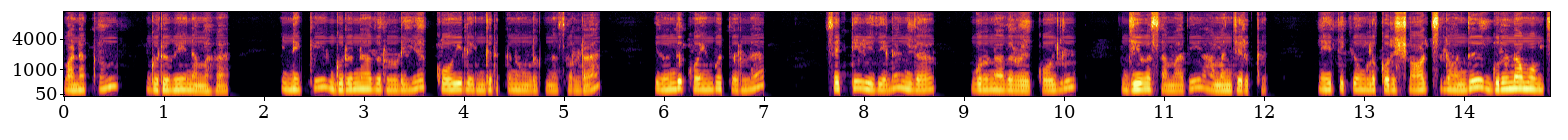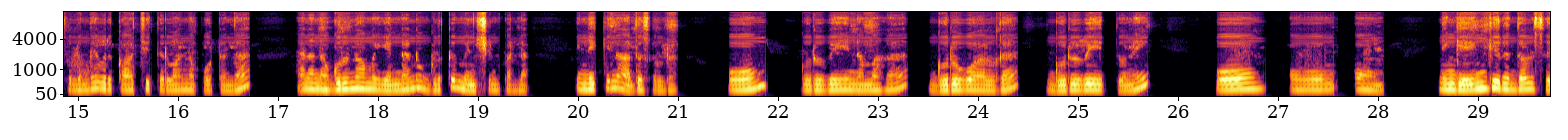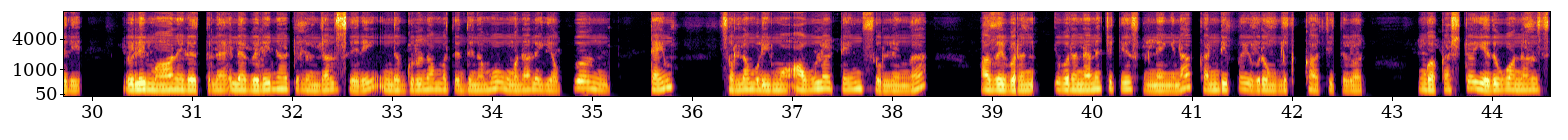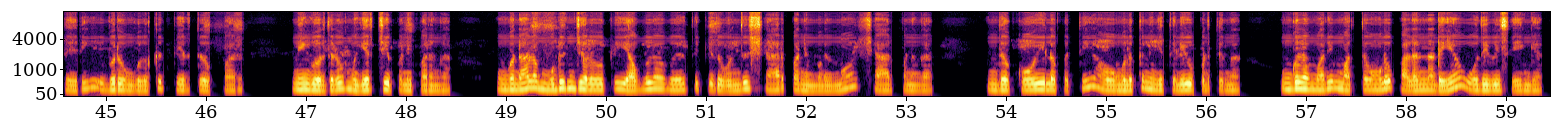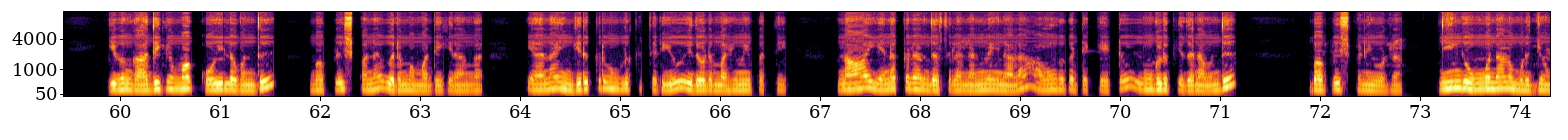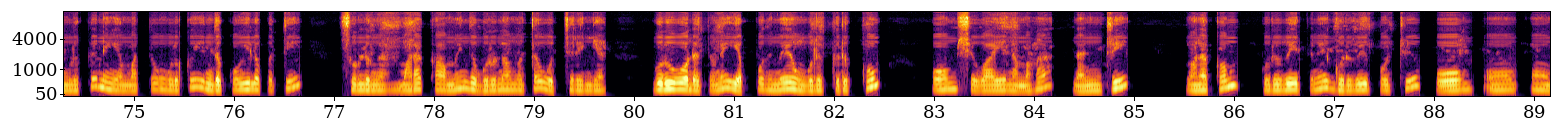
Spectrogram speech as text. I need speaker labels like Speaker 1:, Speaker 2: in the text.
Speaker 1: வணக்கம். குருவே நமக. இன்றைக்கி குருநாதருடைய கோயில் எங்கே இருக்குன்னு உங்களுக்கு நான் சொல்கிறேன் இது வந்து கோயம்புத்தூரில் செட்டி வீதியில் இந்த குருநாதருடைய கோயில் ஜீவசமாதி அமைஞ்சிருக்கு. நேற்றுக்கு உங்களுக்கு ஒரு ஷார்ட்ஸில் வந்து குருநாமம் சொல்லுங்கள் இவர் காட்சி தருவான்னு நான் போட்டிருந்தேன். ஆனால் நான் குருநாமம் என்னன்னு உங்களுக்கு மென்ஷன் பண்ணல. இன்னைக்கு நான் அதை சொல்கிறேன் ஓம் குருவே நமக. குருவாழ்க குருவே துணை. ஓம் ஓம் ஓம். நீங்கள் எங்கே இருந்தாலும் சரி வெளி மாநிலத்தில் இல்லை வெளிநாட்டில் இருந்தாலும் சரி இந்த குருநாமத்தை தினமும் உங்களால் எவ்வளோ டைம் சொல்ல முடியுமோ அவ்வளோ டைம் சொல்லுங்கள் அது இவரை இவரை நினச்சிட்டே சொன்னீங்கன்னா கண்டிப்பாக இவர் உங்களுக்கு காட்சி தருவார். உங்கள் கஷ்டம் எதுவானாலும் சரி இவர் உங்களுக்கு தீர்த்து வைப்பார். நீங்கள் ஒரு தடவை முயற்சி பண்ணி பாருங்கள் உங்களால் முடிஞ்ச அளவுக்கு எவ்வளோ பேர்த்துக்கு இது வந்து ஷேர் பண்ண முடியுமோ ஷேர் பண்ணுங்கள் இந்த கோயிலை பற்றி அவங்களுக்கு நீங்கள் தெளிவுபடுத்துங்க. உங்களை மாதிரி மற்றவங்களும் பலனடைய உதவி செய்யுங்க. இவங்க அதிகமாக கோயிலை வந்து பப்ளிஷ் பண்ண விரும்ப மாட்டேங்கிறாங்க. ஏன்னா இங்கே இருக்கிறவங்களுக்கு தெரியும் இதோட மகிமை பற்றி நான் எனக்கு நடந்த சில நன்மையினால் அவங்கக்கிட்ட கேட்டு உங்களுக்கு இதை நான் வந்து பப்ளிஷ் பண்ணி விட்றேன். நீங்கள் உங்களால் முடிஞ்சவங்களுக்கு நீங்கள் மற்றவங்களுக்கு இந்த கோயிலை பற்றி சொல்லுங்கள் மறக்காமல் இந்த குருநாமத்தை உச்சரிங்க. குருவோட துணை எப்போதுமே உங்களுக்கு இருக்கும். ஓம் சிவாய நமக. நன்றி. வணக்கம். குருவே துணை குருவே போற்று. ஓம் ஓம் ஓம்.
